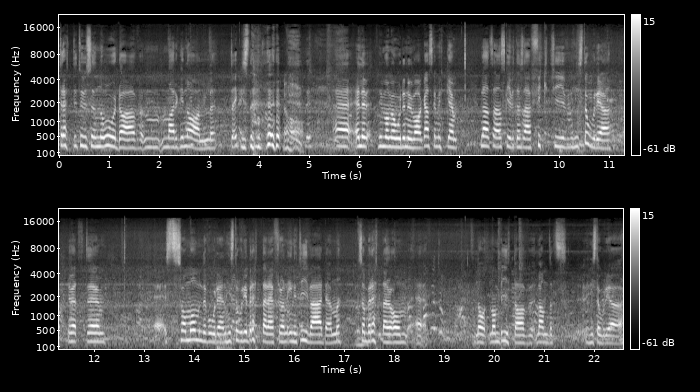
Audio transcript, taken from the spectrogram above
30 000 ord av marginaltext. Jaha. Eller hur många ord det nu var, ganska mycket. Bland annat så har han skrivit en sån här fiktiv historia. Du vet, som om det vore en historieberättare från inuti världen som berättar om eh, nå, någon bit av landets historia,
